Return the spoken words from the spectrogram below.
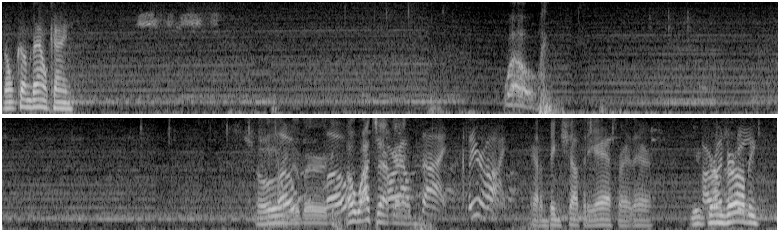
Don't come down, Kane. whoa. Oh, Low, Newberg. low. Oh, watch out, guys. outside. Clear high. I got a big shot to the ass right there. Here Car comes underneath. Robbie.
